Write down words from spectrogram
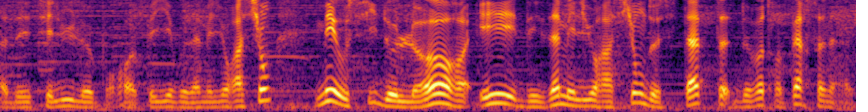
euh, des cellules pour euh, payer vos améliorations, mais aussi de l'or et des améliorations de stats de votre personnage.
